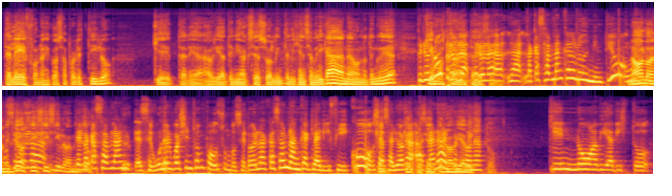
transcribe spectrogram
teléfonos y cosas por el estilo, que tarea- habría tenido acceso a la inteligencia americana o no tengo idea. Pero que no, pero, la, pero la, la- la Casa Blanca lo desmintió. No, lo desmintió, de sí, sí, sí, lo De desmintió. la Casa Blanca, según el Washington Post, un vocero de la Casa Blanca clarificó, o sea, Que- salió a, que el a presidente aclarar, no había perdona, visto. que no había visto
